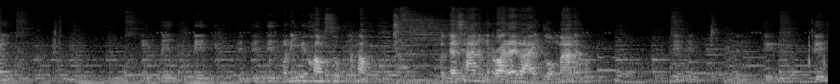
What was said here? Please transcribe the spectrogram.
ยตื่นตื่นตื่นตื่นตื่นวันนี้มีความสุขนะครับเปิดกระชาหนึ่งร้อยได้หลายตัวมากนะครับตื่นตื่นตื่นตื่น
